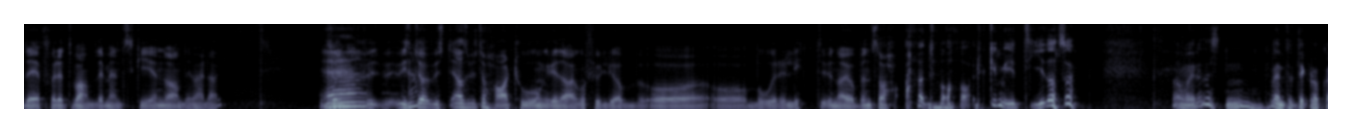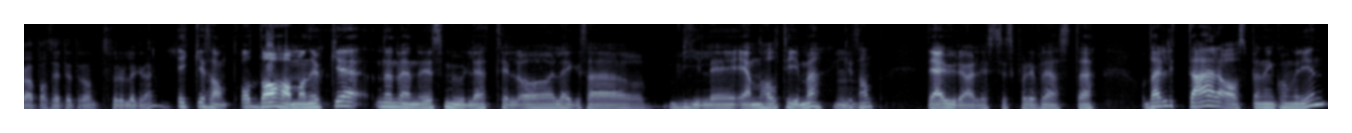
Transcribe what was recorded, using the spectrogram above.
det for et vanlig menneske i en vanlig hverdag? Så, Eh, hvis, ja. du, hvis, altså, hvis du har to unger i dag og full jobb og, og bor litt unna jobben, så da har du ikke mye tid, altså. Da må du nesten vente til klokka er passert et eller annet før du legger deg. Ikke sant. Og da har man jo ikke nødvendigvis mulighet til å legge seg og hvile i en og en halv time. Ikke Mm. sant? Det er urealistisk for de fleste. Og det er litt der avspenning kommer inn,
